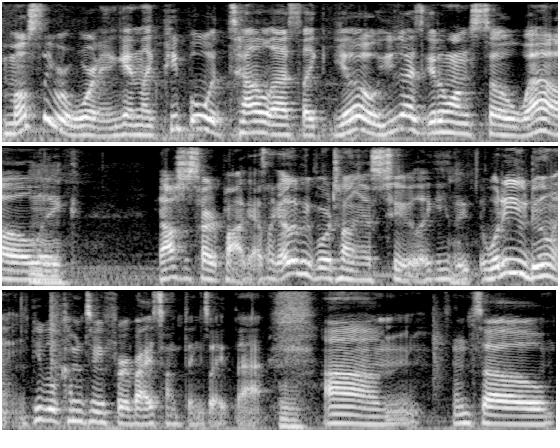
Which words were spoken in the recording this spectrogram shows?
mostly rewarding. Again, like people would tell us, like, "Yo, you guys get along so well. Like, y'all should start a podcast." Like other people were telling us too. Like, what are you doing? People come to me for advice on things like that. Um, and so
